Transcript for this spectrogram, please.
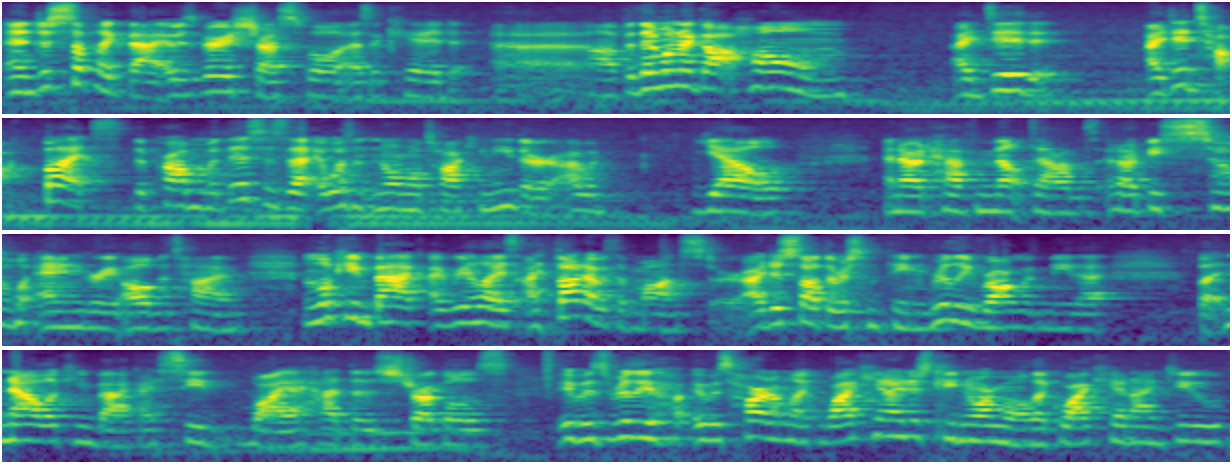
And just stuff like that. It was very stressful as a kid. Uh, uh, but then when I got home, I did, I did talk. But the problem with this is that it wasn't normal talking either. I would yell and I would have meltdowns and I'd be so angry all the time. And looking back, I realized I thought I was a monster. I just thought there was something really wrong with me that, but now looking back, I see why I had those struggles. It was really, it was hard. I'm like, why can't I just be normal? Like, why can't I do,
